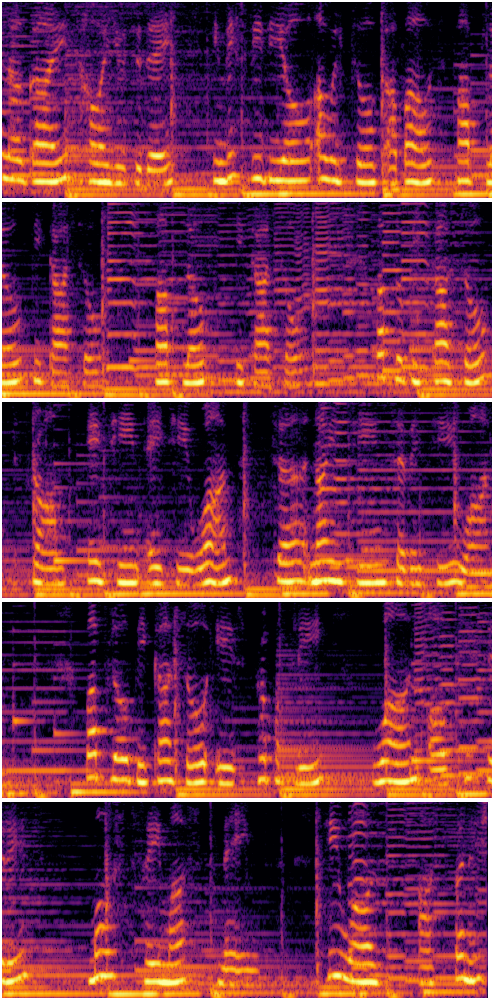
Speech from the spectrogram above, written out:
Hello guys, how are you today? In this video, I will talk about Pablo Picasso. Pablo Picasso. Pablo Picasso from 1881 to 1971. Pablo Picasso is probably one of history's most famous names. He was a Spanish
